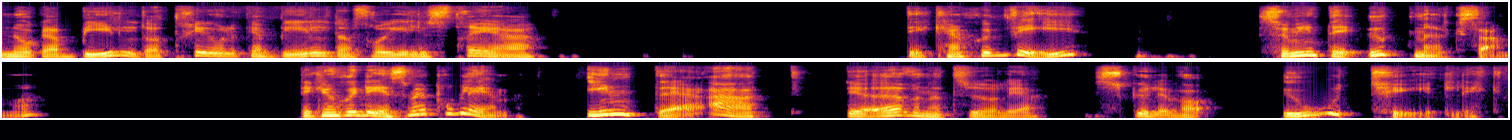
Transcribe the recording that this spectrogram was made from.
några bilder, tre olika bilder för att illustrera det är kanske vi som inte är uppmärksamma. Det är kanske är det som är problemet. Inte att det övernaturliga skulle vara otydligt.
